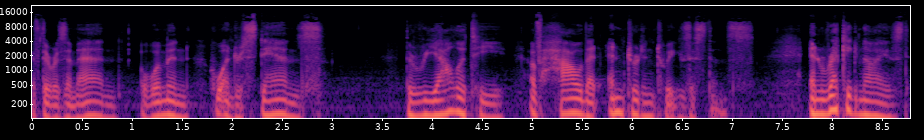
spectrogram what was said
if there is a man, a woman who understands the reality of how that entered into existence, and recognized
